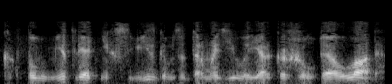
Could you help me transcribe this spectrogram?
как в полуметре от них с визгом затормозила ярко-желтая лада.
